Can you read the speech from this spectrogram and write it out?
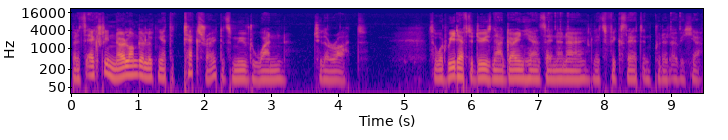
But it's actually no longer looking at the tax rate, it's moved one to the right. So what we'd have to do is now go in here and say, no, no, let's fix that and put it over here.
